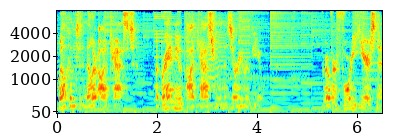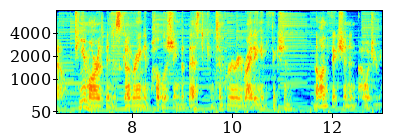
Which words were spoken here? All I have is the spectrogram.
Welcome to the Miller Aud-cast, a brand new podcast from the Missouri Review. For over 40 years now, TMR has been discovering and publishing the best contemporary writing in fiction, nonfiction, and poetry.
